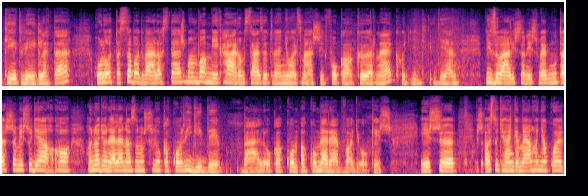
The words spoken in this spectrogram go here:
két véglete, holott a szabad választásban van még 358 másik foka a körnek, hogy így, így ilyen vizuálisan is megmutassam, és ugye ha, ha nagyon ellenazonosulok, akkor rigidé válok, akkor, akkor merev vagyok, és, és, és az, hogyha engem elhanyagol,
